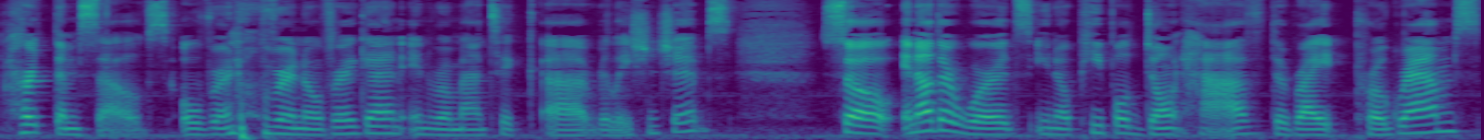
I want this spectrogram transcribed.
hurt themselves over and over and over again in romantic uh, relationships. So, in other words, you know, people don't have the right programs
